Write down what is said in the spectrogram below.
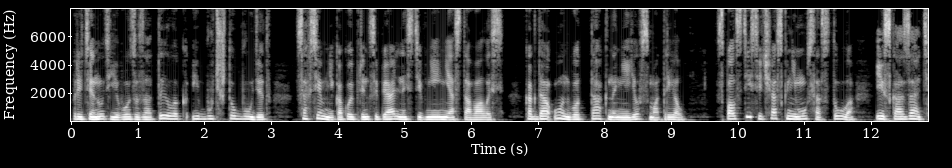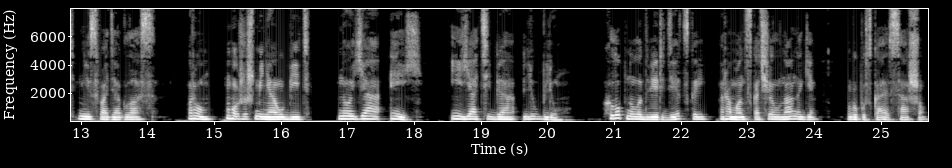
притянуть его за затылок и будь что будет. Совсем никакой принципиальности в ней не оставалось, когда он вот так на нее смотрел. Сползти сейчас к нему со стула и сказать, не сводя глаз. «Ром, можешь меня убить, но я Эй, и я тебя люблю». Хлопнула дверь детской, Роман вскочил на ноги, выпуская Сашу.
